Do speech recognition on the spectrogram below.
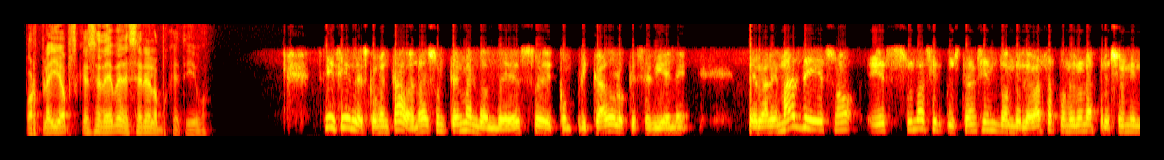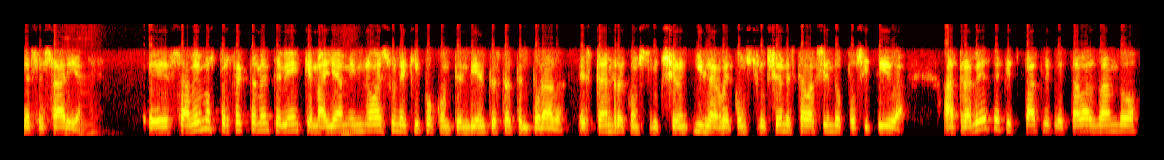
por playoffs, que ese debe de ser el objetivo. Sí, sí, les comentaba, ¿no? Es un tema en donde es eh, complicado lo que se viene, pero además de eso, es una circunstancia en donde le vas a poner una presión innecesaria. Eh, sabemos perfectamente bien que Miami no es un equipo contendiente esta temporada, está en reconstrucción y la reconstrucción estaba siendo positiva. A través de Fitzpatrick le estabas dando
